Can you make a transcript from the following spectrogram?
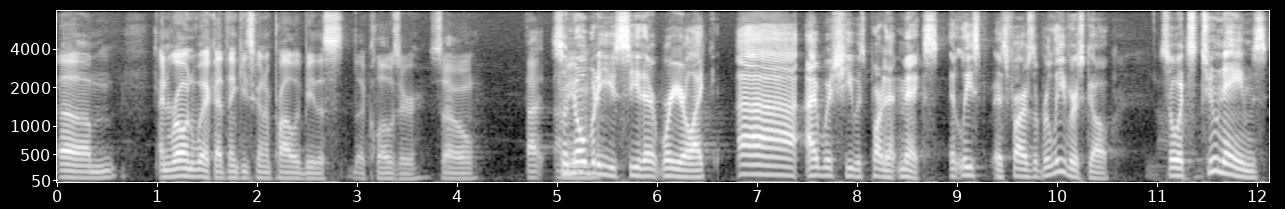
Um, and Rowan Wick, I think he's going to probably be the the closer. So. That, I So mean- nobody you see there where you're like, ah, I wish he was part of that mix, at least as far as the relievers go. So it's two names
